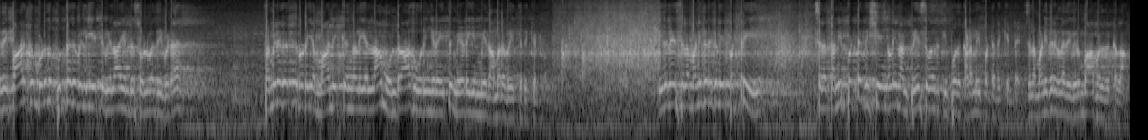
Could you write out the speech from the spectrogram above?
இதை பார்க்கும் பொழுது புத்தக வெளியீட்டு விழா என்று சொல்வதை விட தமிழகத்தினுடைய மாணிக்கங்களை எல்லாம் ஒன்றாக ஒருங்கிணைத்து மேடையின் மீது அமர வைத்திருக்கின்றோம். இதிலே சில மனிதர்களை பற்றி சில தனிப்பட்ட விஷயங்களை நான் பேசுவதற்கு இப்போது கடமைப்பட்டிருக்கின்றேன். சில மனிதர்கள் அதை விரும்பாமல் இருக்கலாம்.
